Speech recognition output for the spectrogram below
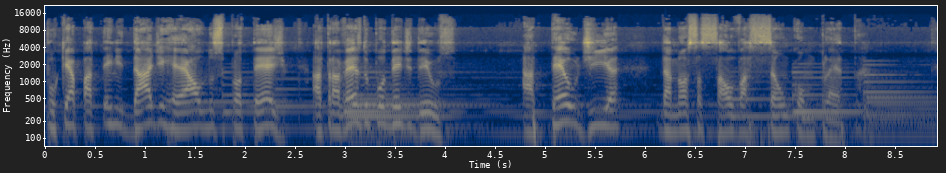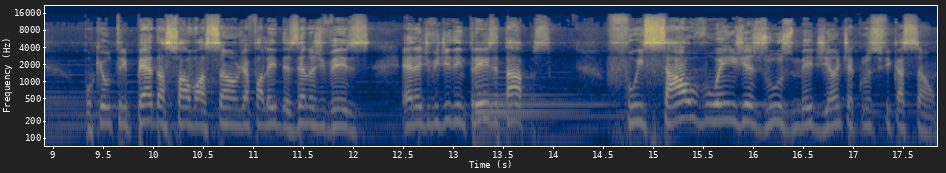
Porque a paternidade real nos protege através do poder de Deus até o dia da nossa salvação completa. Porque o tripé da salvação, já falei dezenas de vezes, era dividido em três etapas. Fui salvo em Jesus mediante a crucificação.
